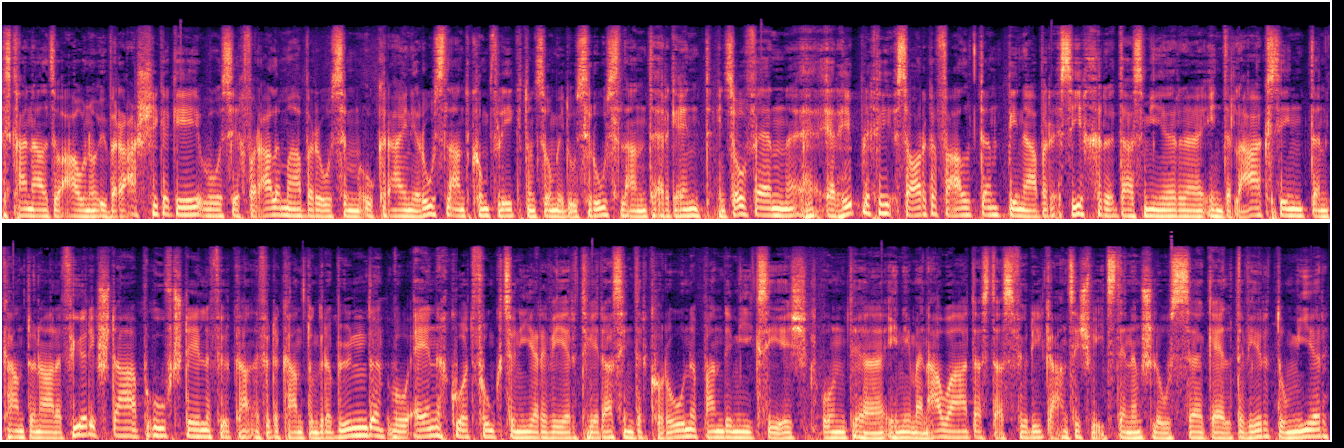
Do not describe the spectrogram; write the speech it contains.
Es kann also auch noch Überraschungen geben, wo sich vor allem aber aus dem Ukraine-Russland-Konflikt und somit aus Russland ergänzt. Insofern äh, erhebliche Sorgenfalten. Bin aber sicher, dass wir äh, in der Lage sind, einen kantonalen Führungsstab aufzustellen für, für den Kanton Graubünden, wo ähnlich gut funktionieren wird, wie das in der Corona-Pandemie war. Und äh, ich nehme auch an, dass das für die ganze Schweiz dann am Schluss äh, gelten wird und wir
